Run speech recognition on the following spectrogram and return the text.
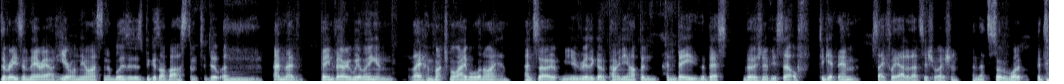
The reason they're out here on the ice in a blizzard is because I've asked them to do it. Mm. And they've been very willing and they're much more able than I am. And so you really got to pony up and, and be the best version of yourself to get them safely out of that situation. And that's sort of what it, it,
